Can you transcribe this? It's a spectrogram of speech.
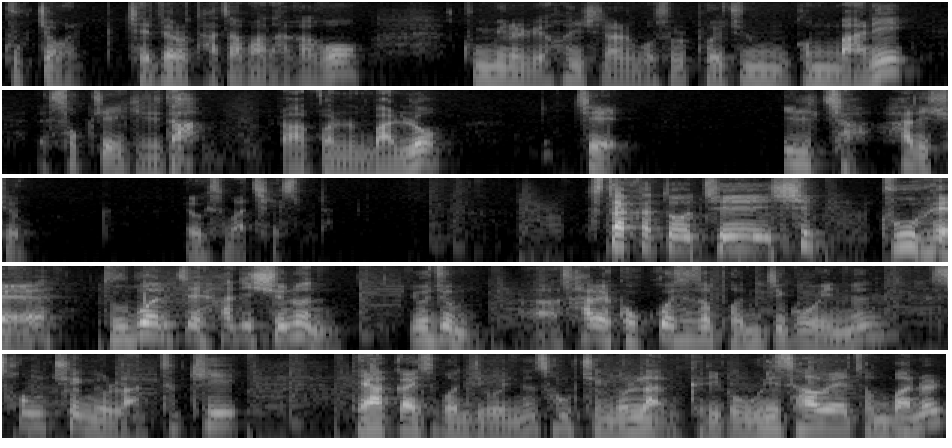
국정을 제대로 다잡아 나가고 국민을 위해 헌신하는 모습을 보여주는 것만이 속죄의 길이다 라고 하는 말로 제 1차 하디슈 여기서 마치겠습니다. 스타카토 제 19회 두 번째 하디슈는 요즘 사회 곳곳에서 번지고 있는 성추행 논란, 특히 대학가에서 번지고 있는 성추행 논란, 그리고 우리 사회 전반을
